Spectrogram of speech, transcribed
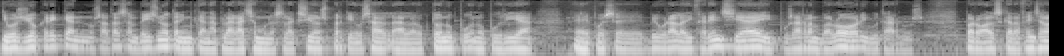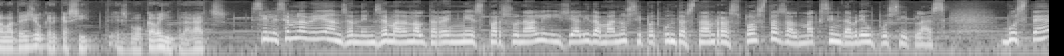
Llavors jo crec que nosaltres amb ells no tenim que anar plegats en unes eleccions perquè l'elector no, no podria eh, pues, eh, veure la diferència i posar-la en valor i votar-nos. Però els que defensen el mateix jo crec que sí, és bo que vegin plegats. Si li sembla bé, ens endinsem ara en el terreny més personal i ja li demano si pot contestar amb respostes al màxim de breu possibles. Vostè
